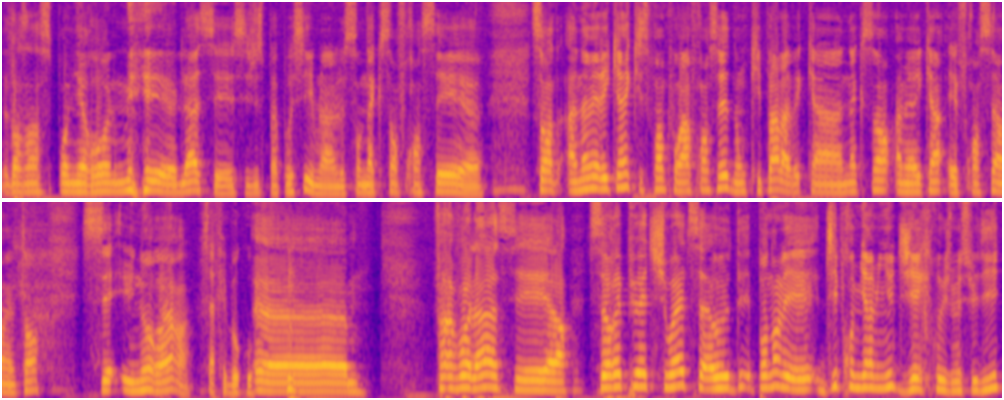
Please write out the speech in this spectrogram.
dans un premier rôle, mais euh, là c'est juste pas possible. Hein. son accent français, euh, un Américain qui se prend pour un Français, donc qui parle avec un accent américain et français en même temps, c'est une horreur. Ça fait beaucoup. Euh, Enfin voilà, c'est alors ça aurait pu être chouette. Ça, dé- pendant les dix premières minutes, j'y ai cru. Je me suis dit,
